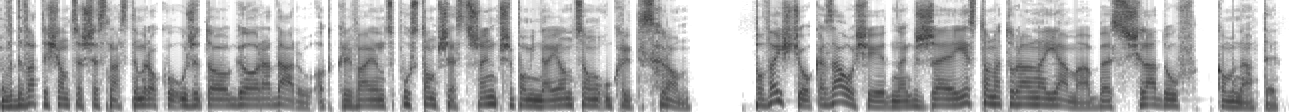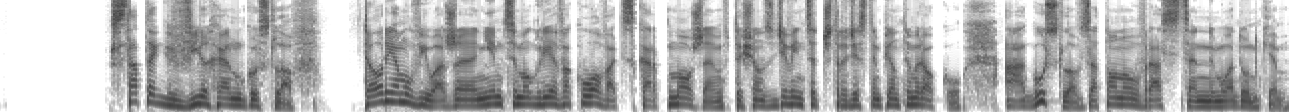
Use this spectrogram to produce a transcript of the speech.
W 2016 roku użyto georadaru, odkrywając pustą przestrzeń przypominającą ukryty schron. Po wejściu okazało się jednak, że jest to naturalna jama bez śladów komnaty. Statek Wilhelm Gustloff. Teoria mówiła, że Niemcy mogli ewakuować skarb morzem w 1945 roku, a Gustloff zatonął wraz z cennym ładunkiem.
